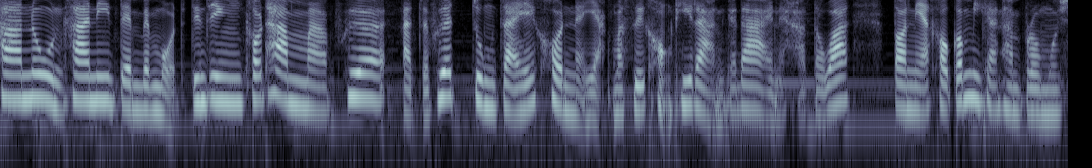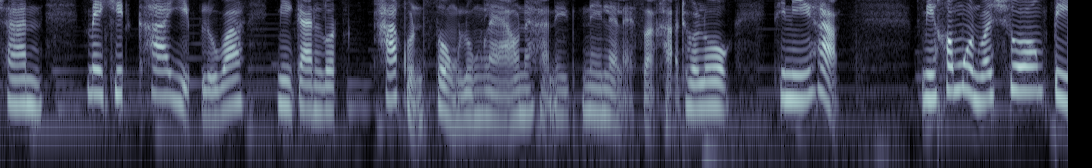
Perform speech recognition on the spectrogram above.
ค่านู่นค่านี่เต็มไปหมด จริง ๆเขาทำมาเพื่ออาจจะเพื่อจูงใจให้คนเนี่ยอยากมาซื้อของที่ร้านก็ได้นะคะ แต่ว่าตอนนี้เขาก็มีการทำโปรโมชั่น ไม่คิดค่าหยิบหรือว่ามีการลดค่าขนส่งลงแล้วนะคะในในหลาย ๆ สาขาทั่วโลก ทีนี้ค่ะ มีข้อมูลว่าช่วงปี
